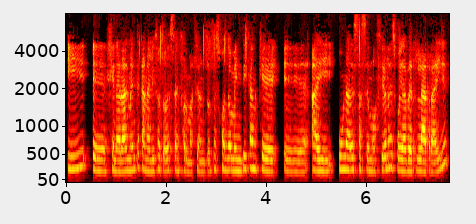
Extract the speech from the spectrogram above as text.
y eh, generalmente canalizo toda esta información. Entonces, cuando me indican que eh, hay una de estas emociones, voy a ver la raíz,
